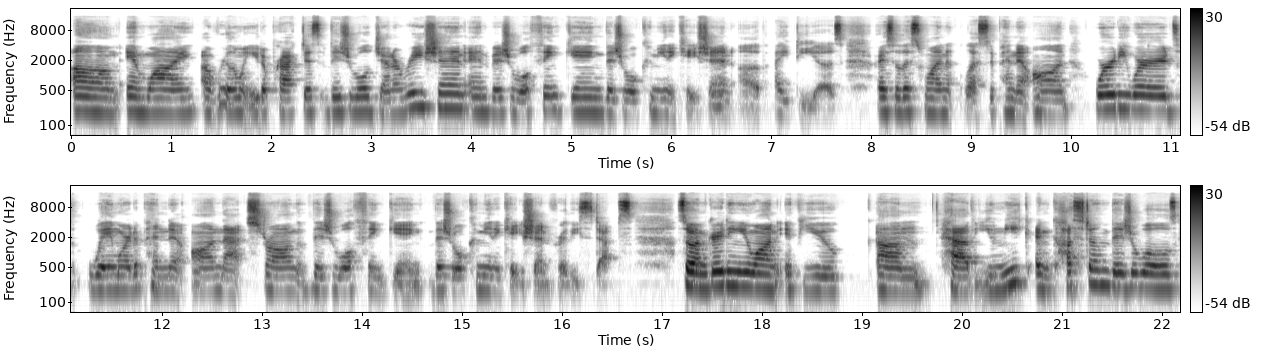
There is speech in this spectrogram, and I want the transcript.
um, and why I really want you to practice visual generation and visual thinking, visual communication of ideas. Right, so this one less dependent on wordy words, way more dependent on that strong visual thinking, visual communication for these steps. So I'm grading you on if you um, have unique and custom visuals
